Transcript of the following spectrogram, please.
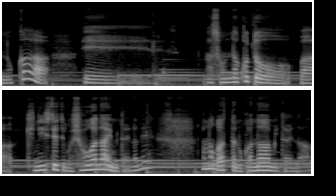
のか、えーまあ、そんなことは気にしててもしょうがないみたいなねものがあったのかなみたいな、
